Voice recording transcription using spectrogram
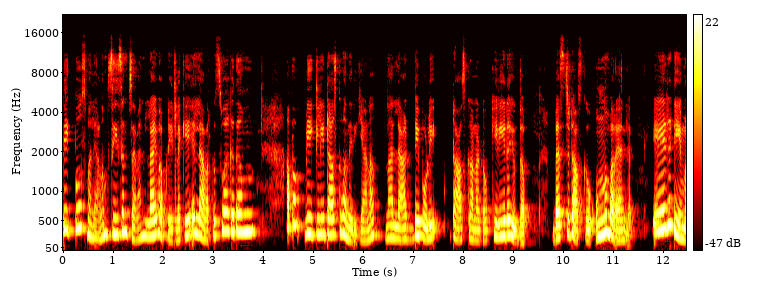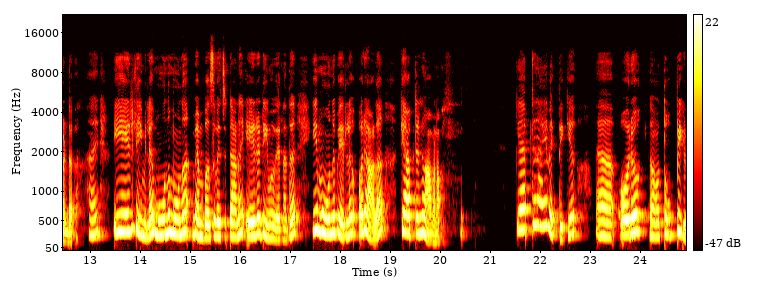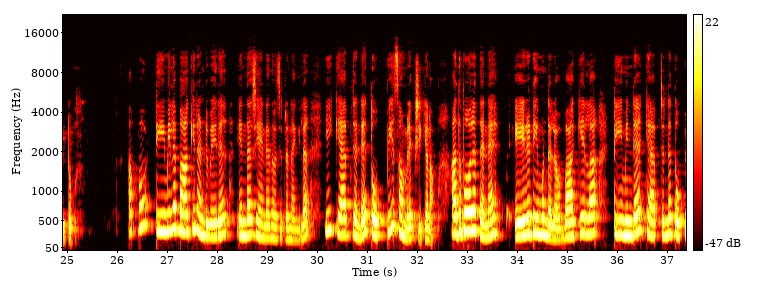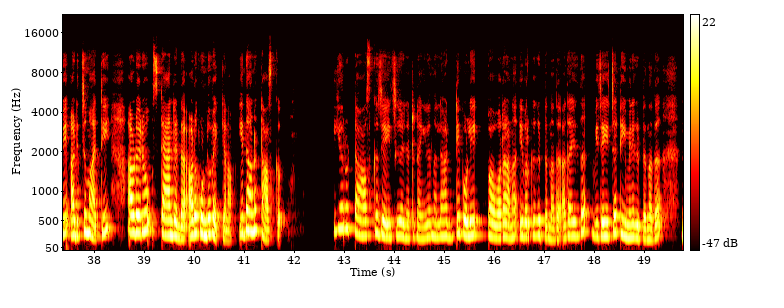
Bigg Boss Malayalam season seven live അപ്ഡേറ്റിലേക്ക് എല്ലാവർക്കും സ്വാഗതം. അപ്പം വീക്കിലി ടാസ്ക് വന്നിരിക്കുകയാണ്. നല്ല അടിപൊളി ടാസ്ക് ആണ് കേട്ടോ. കിരീട യുദ്ധം. ബെസ്റ്റ് ടാസ്ക് ഒന്നും പറയാനില്ല. ഏഴ് ടീമുണ്ട് ഈ ഏഴ് ടീമിൽ മൂന്ന് മൂന്ന് മെമ്പേഴ്സ് വെച്ചിട്ടാണ് ഏഴ് ടീം വരുന്നത്. ഈ മൂന്ന് പേരിൽ ഒരാൾ ക്യാപ്റ്റനും ആവണം. ക്യാപ്റ്റനായ വ്യക്തിക്ക് ഓരോ തൊപ്പി കിട്ടും. അപ്പോൾ ടീമിലെ ബാക്കി രണ്ടുപേര് എന്താ ചെയ്യേണ്ടതെന്ന് വെച്ചിട്ടുണ്ടെങ്കിൽ ഈ ക്യാപ്റ്റന്റെ തൊപ്പി സംരക്ഷിക്കണം. അതുപോലെ തന്നെ ഏഴ് ടീമുണ്ടല്ലോ ബാക്കിയുള്ള ടീമിന്റെ ക്യാപ്റ്റന്റെ തൊപ്പി അടിച്ചു മാറ്റി അവിടെ ഒരു സ്റ്റാൻഡ് ഉണ്ട് അവിടെ കൊണ്ടുവെക്കണം ഇതാണ് ടാസ്ക്. ഈ ഒരു ടാസ്ക് ജയിച്ചു കഴിഞ്ഞിട്ടുണ്ടെങ്കിൽ നല്ല അടിപൊളി പവറാണ് ഇവർക്ക് കിട്ടുന്നത്. അതായത് വിജയിച്ച ടീമിന് കിട്ടുന്നത്.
